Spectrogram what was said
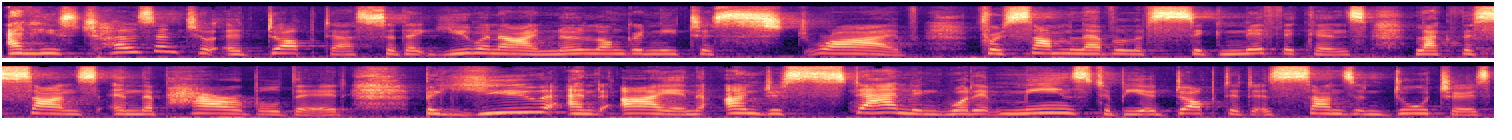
And he's chosen to adopt us so that you and I no longer need to strive for some level of significance like the sons in the parable did. But you and I, in understanding what it means to be adopted as sons and daughters,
